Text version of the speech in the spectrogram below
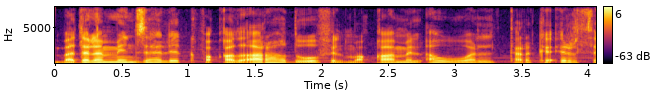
بدلا من ذلك فقد أرادوا في المقام الأول ترك إرث.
